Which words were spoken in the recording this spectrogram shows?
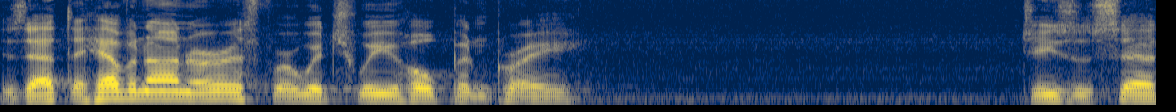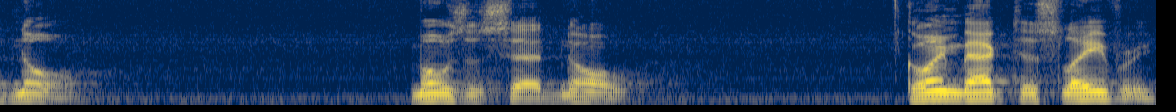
is that the heaven on earth for which we hope and pray? Jesus said no. Moses said no. Going back to slavery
